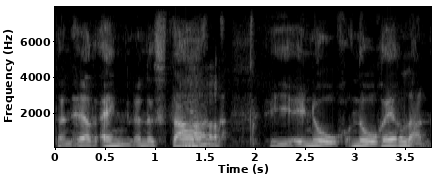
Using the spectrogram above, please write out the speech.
den her Englenes dal i, i Nord- Nord-Irland.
